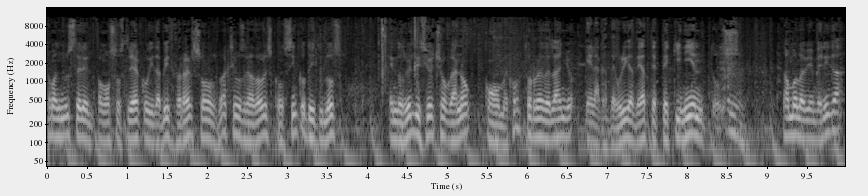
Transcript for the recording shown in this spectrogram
Thomas Müster, el famoso austriaco, y David Ferrer son los máximos ganadores con cinco títulos. En 2018 ganó como mejor torneo del año en la categoría de ATP 500. Damos la bienvenida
